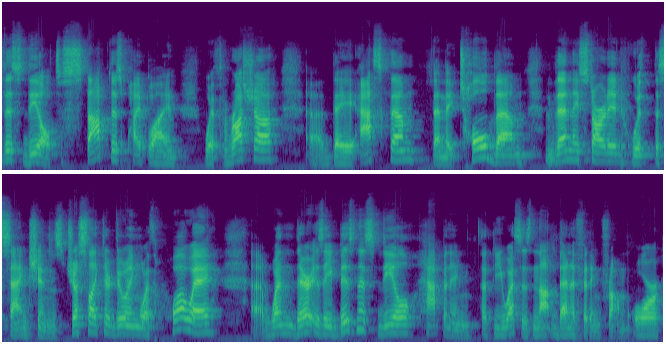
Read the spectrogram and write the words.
this deal, to stop this pipeline with Russia. Uh, they asked them, then they told them, then they started with the sanctions, just like they're doing with Huawei. Uh, when there is a business deal happening that the US is not benefiting from, or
